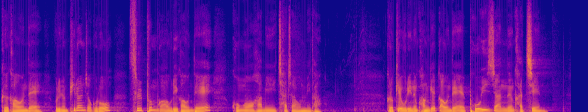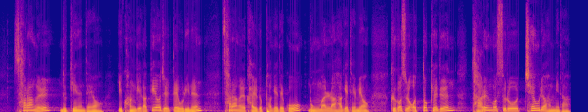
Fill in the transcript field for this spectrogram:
그 가운데 우리는 필연적으로 슬픔과 우리 가운데에 공허함이 찾아옵니다. 그렇게 우리는 관계 가운데 보이지 않는 가치인 사랑을 느끼는데요. 이 관계가 깨어질 때 우리는 사랑을 갈급하게 되고 목말라 하게 되며 그것을 어떻게든 다른 것으로 채우려 합니다.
